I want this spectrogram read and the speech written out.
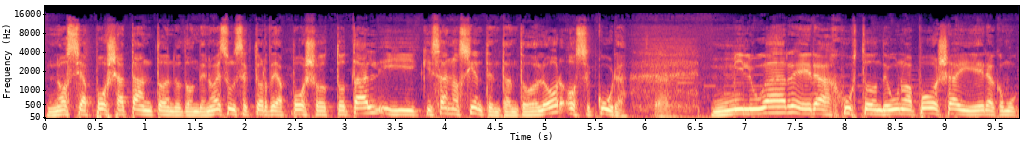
no se apoya tanto, donde no es un sector de apoyo total y quizás no sienten tanto dolor o se cura. Mi lugar era justo donde uno apoya y era como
